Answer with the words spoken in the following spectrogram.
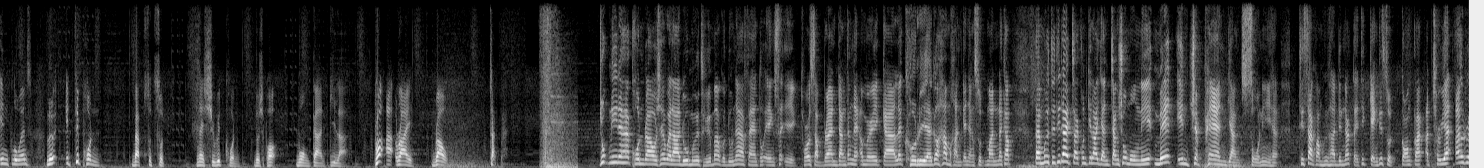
อิ f ฟลูเอนซ์หรืออิทธิพลแบบสุดๆ ในชีวิตคน โดยเฉพาะวงการกีฬา เพราะอะไรเราจัดไปยุคนี้นะฮะ คนเราใช้เวลาดูมือถือมากกว่าดูหน้าแฟนตัวเองซะอีก โทรศัพท์แบรนด์ดังทั้งในอเมริกาและเกาหลีก็ห้ามหันกันอย่างสุดมันนะครับ แต่มือถือที่ได้จากคนกีฬาอย่างจังชั่วโมงนี้ made in Japan อย่าง Sony ฮะ ที่สร้างความฮือฮาดึงนักเตะที่เก่งที่สุดกองกลางอัจฉริยะอันเดร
